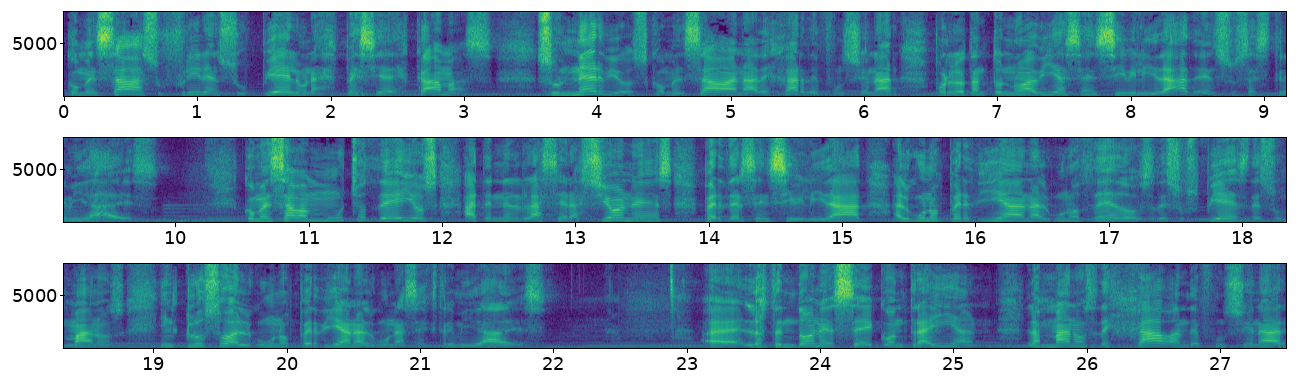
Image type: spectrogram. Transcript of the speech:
comenzaba a sufrir en su piel una especie de escamas. Sus nervios comenzaban a dejar de funcionar, por lo tanto no había sensibilidad en sus extremidades. Comenzaban muchos de ellos a tener laceraciones, perder sensibilidad. Algunos perdían algunos dedos de sus pies, de sus manos. Incluso algunos perdían algunas extremidades. Eh, los tendones se contraían, las manos dejaban de funcionar,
